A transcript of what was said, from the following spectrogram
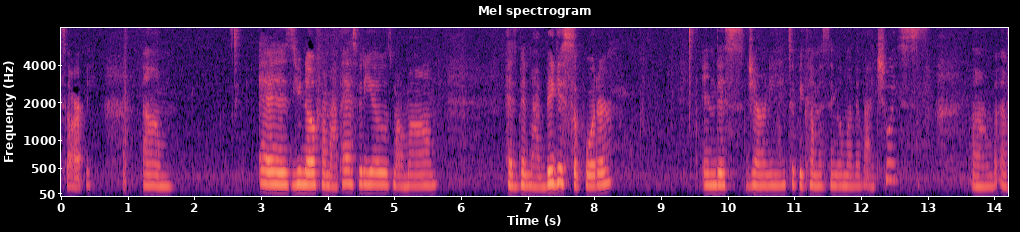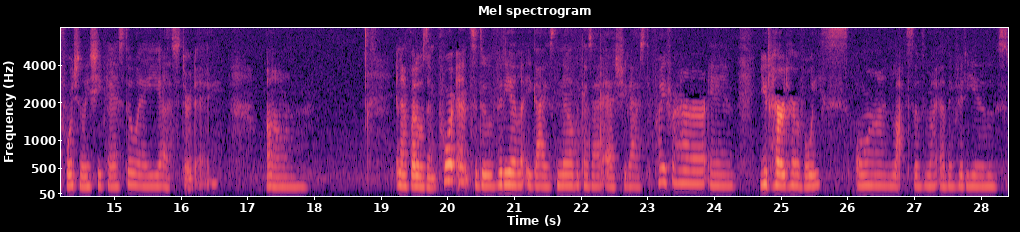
Sorry. Um, as you know from my past videos, my mom has been my biggest supporter in this journey to become a single mother by choice. Um, but unfortunately, she passed away yesterday. Um, and I thought it was important to do a video, let you guys know, because I'd asked you guys to pray for her, and you'd heard her voice on lots of my other videos.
